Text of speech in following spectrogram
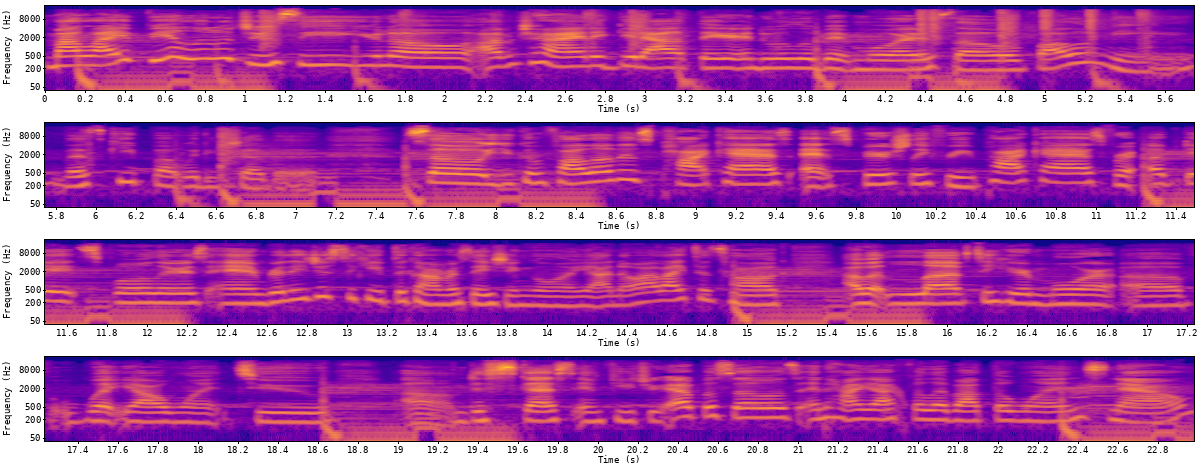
my life be a little juicy. You know, I'm trying to get out there and do a little bit more. So follow me. Let's keep up with each other. So you can follow this podcast at Spiritually Free Podcast for updates, spoilers, and really just to keep the conversation going. Y'all know I like to talk. I would love to hear more of what y'all want to um, discuss in future episodes and how y'all feel about the ones now.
